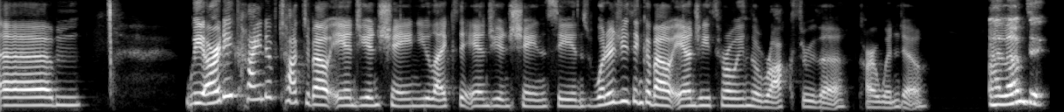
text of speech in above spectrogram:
uh, um we already kind of talked about Angie and Shane. You liked the Angie and Shane scenes. What did you think about Angie throwing the rock through the car window? I loved it.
